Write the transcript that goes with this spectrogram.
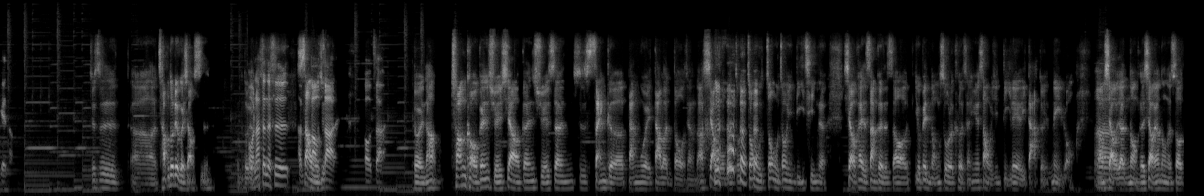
天哦，就是呃差不多六个小时。哦，那真的是很爆炸的，爆炸。对，然后窗口跟学校跟学生是三个单位大乱斗这样子。然后下午我们中中午中午终于厘清了，下午开始上课的时候又被浓缩了课程，因为上午已经 delay 了一大堆内容，然后下午要弄，可是下午要弄的时候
